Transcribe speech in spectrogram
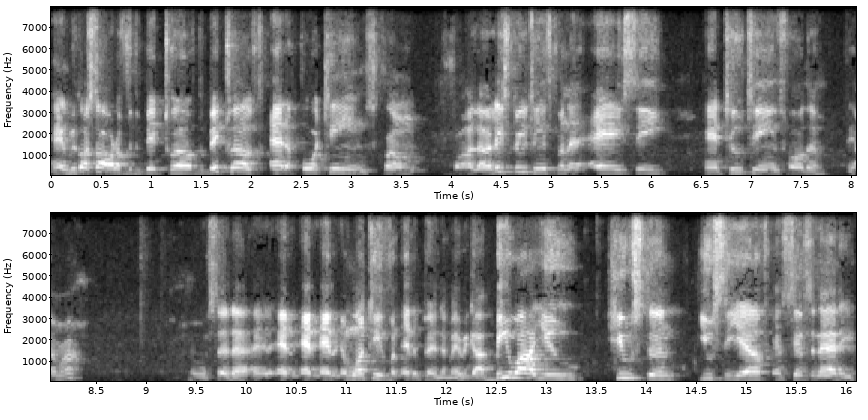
And we're gonna start off with the Big 12. The Big 12's added four teams from, from or uh, at least three teams from the AAC and two teams for the damn right. Who said that? And, and and and one team for the independent, man. We got BYU, Houston, UCF, and Cincinnati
